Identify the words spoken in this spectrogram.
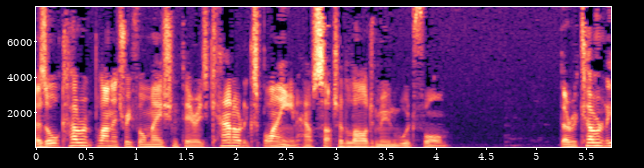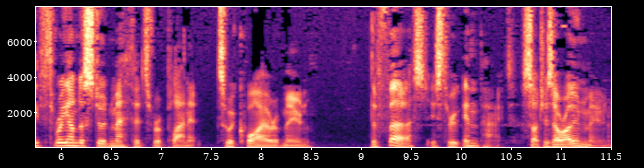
as all current planetary formation theories cannot explain how such a large moon would form. There are currently three understood methods for a planet to acquire a moon. The first is through impact, such as our own moon.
